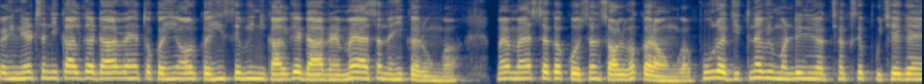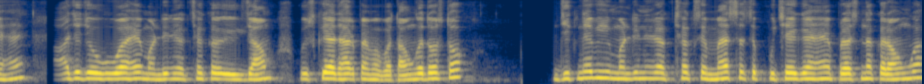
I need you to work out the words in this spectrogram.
कहीं नेट से निकाल कर डाल रहे हैं तो कहीं और कहीं से भी निकाल के डाल रहे हैं। मैं ऐसा नहीं करूँगा। मैं मैथ्स का क्वेश्चन सॉल्व कराऊँगा। पूरा जितना भी मंडी निरीक्षक से पूछे गए हैं, आज जो हुआ है मंडी निरीक्षक का एग्ज़ाम, उसके आधार पर मैं बताऊँगा दोस्तों। जितने भी मंडी निरीक्षक से मैथ्स से पूछे गए हैं, प्रश्न कराऊँगा।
